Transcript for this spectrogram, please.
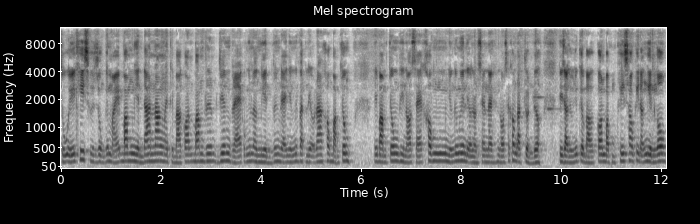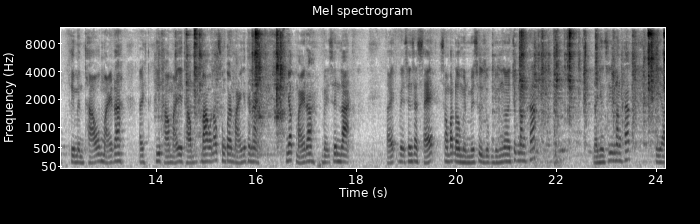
chú ý khi sử dụng cái máy băm nghiền đa năng này thì bà con băm riêng, riêng rẽ cũng như là nghiền riêng rẽ những cái vật liệu ra không bằm chung. Thì bằm chung thì nó sẽ không những cái nguyên liệu nó sẽ này nó sẽ không đạt chuẩn được. Thì giả dụ như kiểu bà con bọc khi sau khi đã nghiền ngô thì mình tháo máy ra. Đây khi tháo máy thì tháo ba con ốc xung quanh máy như thế này nhấc máy ra vệ sinh lại. Đấy vệ sinh sạch sẽ xong bắt đầu mình mới sử dụng những uh, chức năng khác. Là những chức năng khác thì uh,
